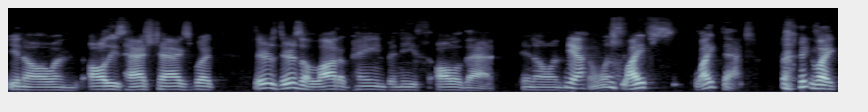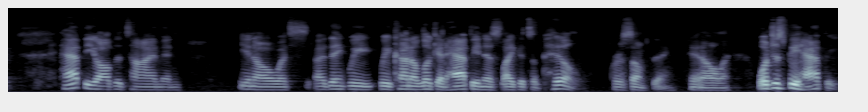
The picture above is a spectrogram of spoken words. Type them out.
you know, and all these hashtags. But there's there's a lot of pain beneath all of that, you know, and yeah, someone's life's like that. like happy all the time and you know it's i think we we kind of look at happiness like it's a pill or something you know like well just be happy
